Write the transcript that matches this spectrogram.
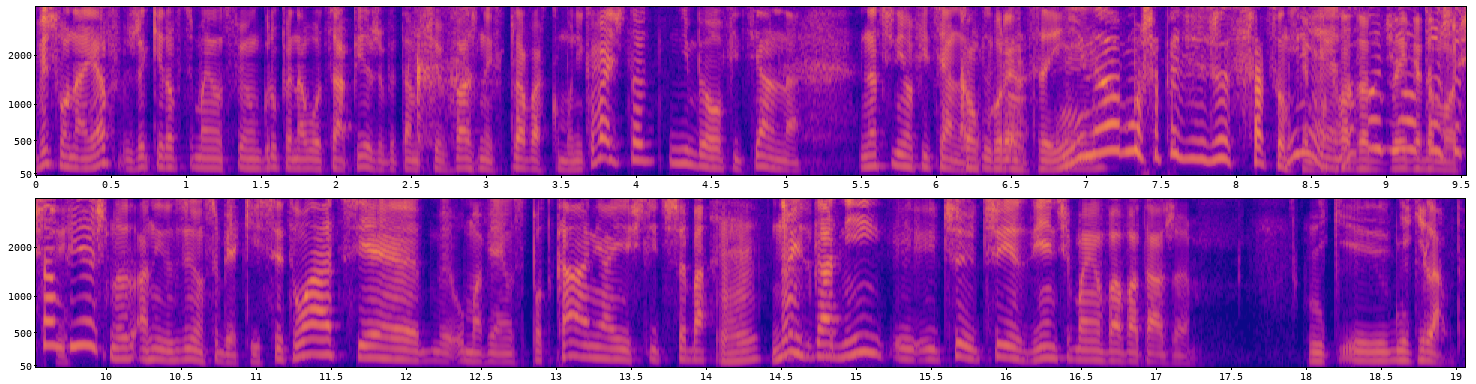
wyszło na jaw, że kierowcy mają swoją grupę na WhatsAppie, żeby tam się w ważnych sprawach komunikować. To niby oficjalna, znaczy nie oficjalna, Konkurencyjni? tylko... No muszę powiedzieć, że z szacunkiem Nie, no podchodzą do chodzi tej o to, że wiadomości. tam wiesz, no, analizują sobie jakieś sytuacje, umawiają spotkania, jeśli trzeba. Mhm. No i zgadnij, y, czy, czyje zdjęcie mają w awatarze. Niki, Niki Laudy.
